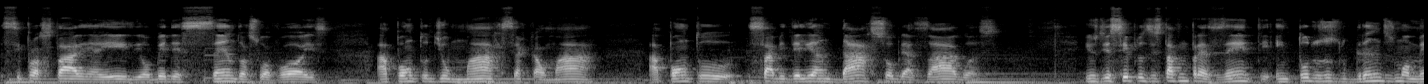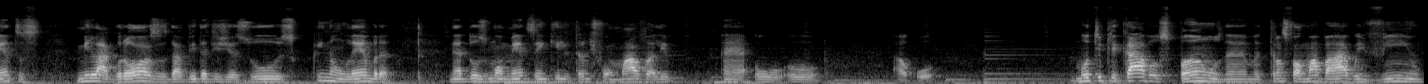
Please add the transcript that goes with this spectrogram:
se prostrarem a ele, obedecendo a sua voz, a ponto de o mar se acalmar, a ponto, sabe, dele andar sobre as águas. E os discípulos estavam presentes em todos os grandes momentos milagrosos da vida de Jesus. Quem não lembra né, dos momentos em que ele transformava ali é, o, o, o, multiplicava os pães, né, transformava água em vinho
